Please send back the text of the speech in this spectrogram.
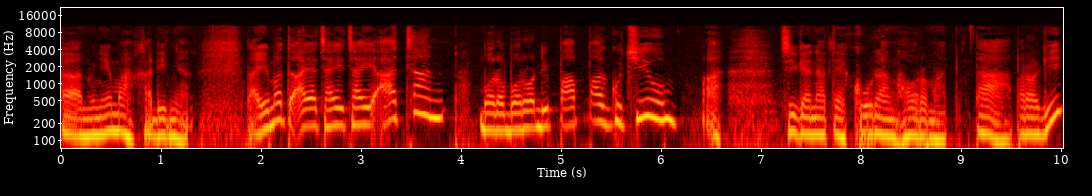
anunyemah hadinya Tamah tuh aya cai cai acan boro-boro di papa gucium ah sigana teh kurang hormat. Tah pergi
